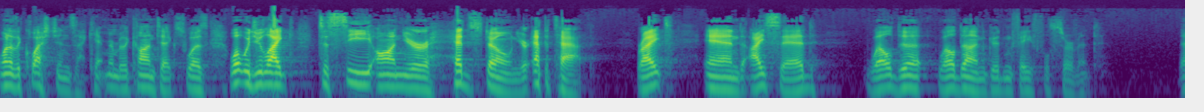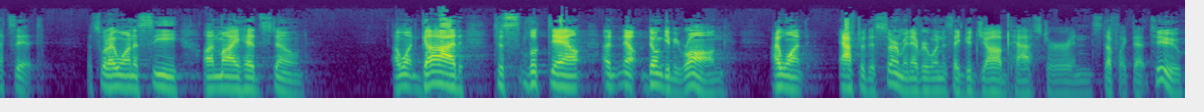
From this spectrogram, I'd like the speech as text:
one of the questions, I can't remember the context, was what would you like to see on your headstone, your epitaph, right? And I said, well, do, well done, good and faithful servant. That's it. That's what I want to see on my headstone. I want God to look down. Uh, no, don't get me wrong. I want, after this sermon, everyone to say, Good job, Pastor, and stuff like that too,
